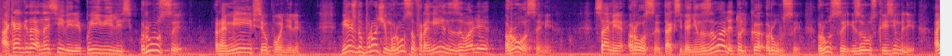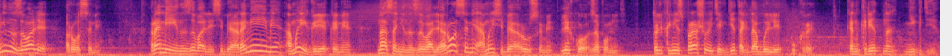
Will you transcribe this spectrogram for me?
А когда на севере появились русы, ромеи все поняли. Между прочим, русов ромеи называли росами. Сами росы так себя не называли, только русы. Русы из русской земли. Они называли росами. Ромеи называли себя ромеями, а мы их греками. Нас они называли росами, а мы себя русами. Легко запомнить. Только не спрашивайте, где тогда были укры. Конкретно нигде.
